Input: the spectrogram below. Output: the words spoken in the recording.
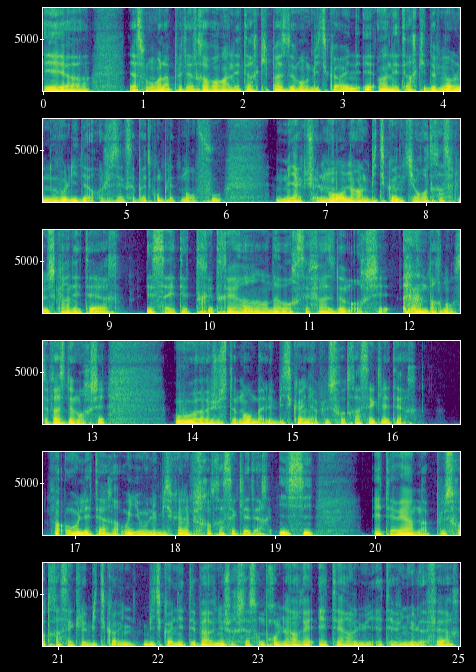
et, euh, à ce moment-là, peut-être avoir un Ether qui passe devant Bitcoin et un Ether qui devient le nouveau leader. Je sais que ça peut être complètement fou, mais actuellement, on a un Bitcoin qui retrace plus qu'un Ether, et ça a été très très rare hein, d'avoir ces phases de marché, pardon, ces phases de marché, où euh, justement bah, le Bitcoin a plus retracé que l'Ether. Enfin, où l'Ether, oui, où le Bitcoin a plus retracé que l'Ether. Ici, Ethereum a plus retracé que le Bitcoin. Bitcoin n'était pas venu chercher son premier arrêt, Ether, lui, était venu le faire.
